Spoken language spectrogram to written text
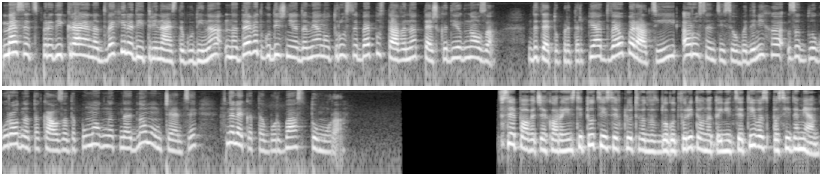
Месец преди края на 2013 година на 9-годишния Дамян от Русе бе поставена тежка диагноза – Детето претърпя две операции, а русенци се обедениха зад благородната кауза да помогнат на едно момченце в нелеката борба с тумора. Все повече хора и институции се включват в благотворителната инициатива Спаси Дамян.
